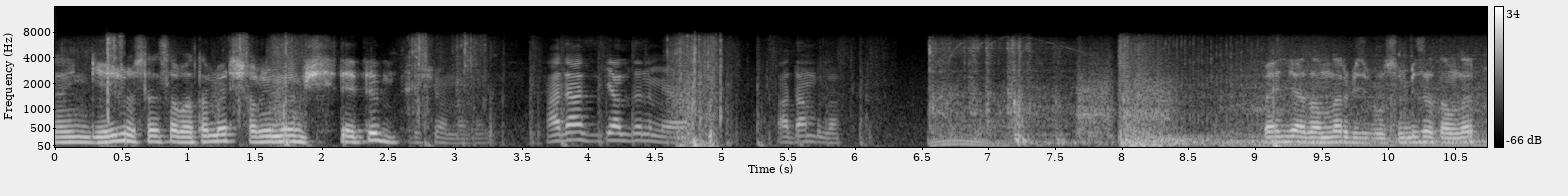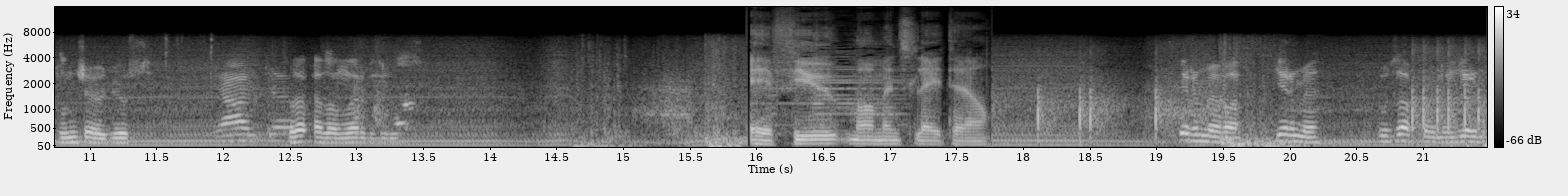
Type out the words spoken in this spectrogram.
Lan geç o sen sabahtan beri çalıyorum ben bir şey dedim. Bir şey olmaz. Hadi Aziz gel ya. Adam bulak. Bence adamlar bizi bulsun. Biz adamlar bulunca ölüyoruz. Ya gel. Bırak adamlar bizi bulsun. A few moments later. Girme bak girme. Uzak oyna girme.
